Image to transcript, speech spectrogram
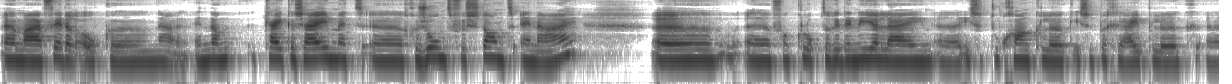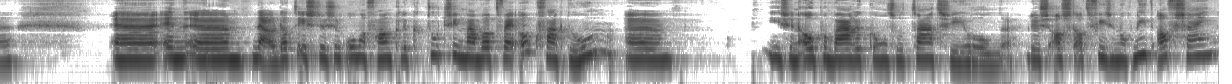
Maar verder ook, nou, en dan kijken zij met gezond verstand en naar. Van klopt de redeneerlijn? is het toegankelijk? Is het begrijpelijk? en ehm, nou, dat is dus een onafhankelijke toetsing. Maar wat wij ook vaak doen, is een openbare consultatieronde. Dus als de adviezen nog niet af zijn,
